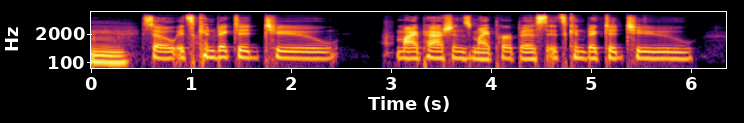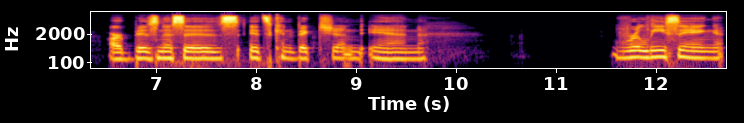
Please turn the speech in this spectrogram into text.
Mm. So it's convicted to my passions, my purpose. It's convicted to our businesses. It's conviction in releasing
